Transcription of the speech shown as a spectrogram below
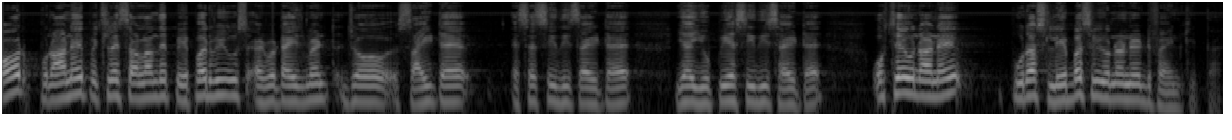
ਔਰ ਪੁਰਾਣੇ ਪਿਛਲੇ ਸਾਲਾਂ ਦੇ ਪੇਪਰ ਵੀ ਉਸ ਐਡਵਰਟਾਈਜ਼ਮੈਂਟ ਜੋ ਸਾਈਟ ਹੈ ਐਸਐਸਸੀ ਦੀ ਸਾਈਟ ਹੈ ਜਾਂ ਯੂਪੀਐਸਸੀ ਦੀ ਸਾਈਟ ਹੈ ਉੱਥੇ ਉਹਨਾਂ ਨੇ ਪੂਰਾ ਸਿਲੇਬਸ ਵੀ ਉਹਨਾਂ ਨੇ ਡਿਫਾਈਨ ਕੀਤਾ। ਹੈ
